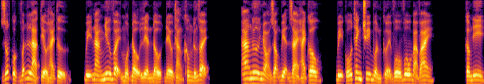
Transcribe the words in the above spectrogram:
Rốt cuộc vẫn là tiểu hải tử, bị nàng như vậy một đầu liền đầu đều thẳng không đứng dậy. A ngư nhỏ giọng biện giải hai câu, bị cố Thanh Truy buồn cười vô vô bả vai. Cầm đi.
